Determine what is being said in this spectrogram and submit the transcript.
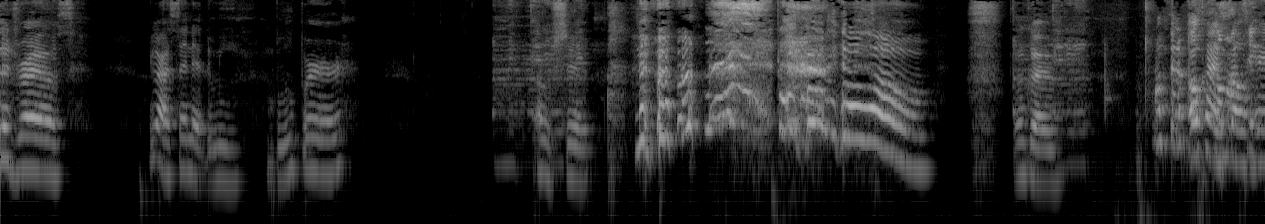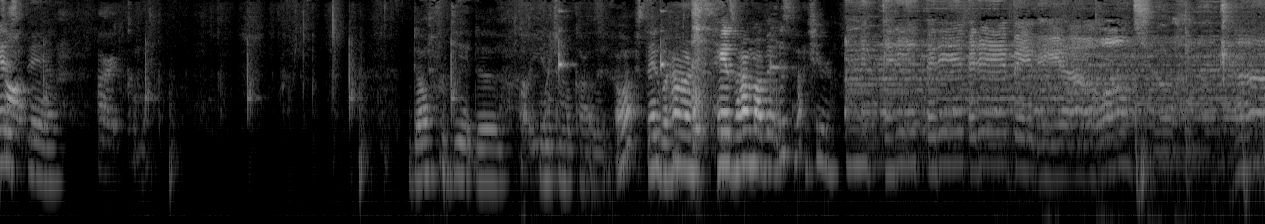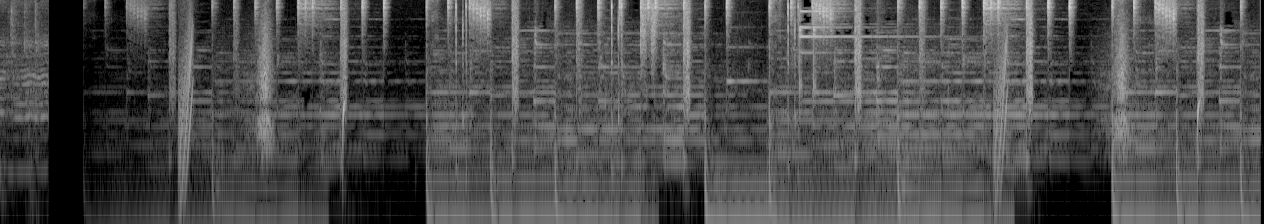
The drafts. You gotta send that to me. Blooper. Oh shit. Hold on. Okay. I'm gonna post Okay, so TikTok. handspin. All right, come on. Don't forget the Oh, yeah. what you call it. Oh, I'm standing behind hands behind my back. This is not cheering.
